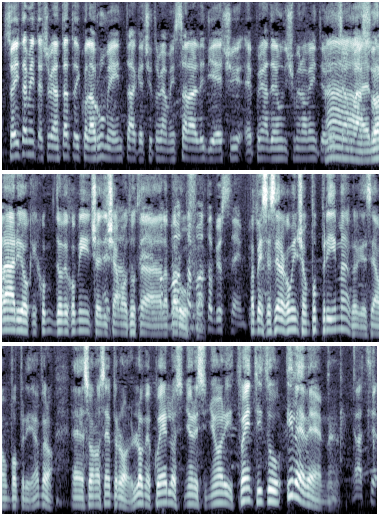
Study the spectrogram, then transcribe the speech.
Solitamente abbiamo tanta di quella rumenta che ci troviamo in sala alle 10 e prima delle 11 meno 20 iniziamo Ah, a è l'orario che com- dove comincia diciamo Esatto, tutta sì, la molto, baruffa. molto più semplice. Vabbè, stasera comincia un po' prima perché siamo un po' prima, però eh, sono sempre loro. L'uomo è quello, signore e signori, 22 11. Grazie.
